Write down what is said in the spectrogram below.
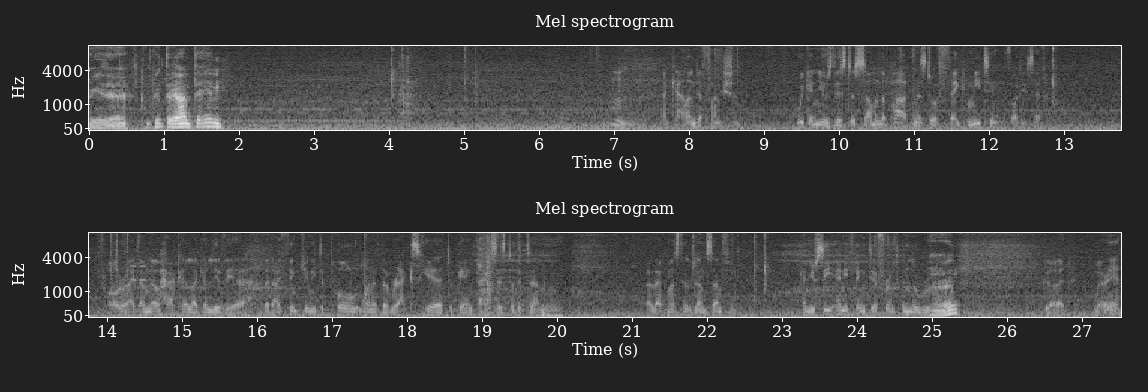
Hier de computerruimte in. Use this to summon the partners to a fake meeting, 47. All right, I'm no hacker like Olivia, but I think you need to pull one of the racks here to gain access to the terminal. Uh, that must have done something. Can you see anything different in the room? Zo. Good. We're in.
